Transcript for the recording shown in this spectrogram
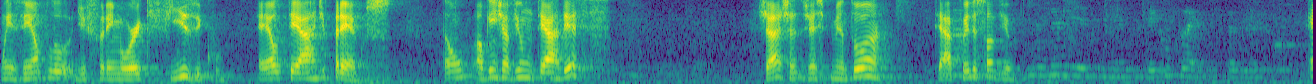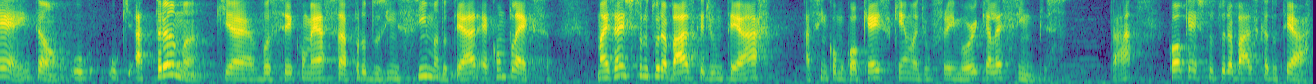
Um exemplo de framework físico é o tear de pregos. Então, alguém já viu um tear desses? Já? Já, já experimentou? Tear com ele só viu. É, então, o, o, a trama que é, você começa a produzir em cima do tear é complexa, mas a estrutura básica de um tear, assim como qualquer esquema de um framework, ela é simples. Tá? Qual é a estrutura básica do tear?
